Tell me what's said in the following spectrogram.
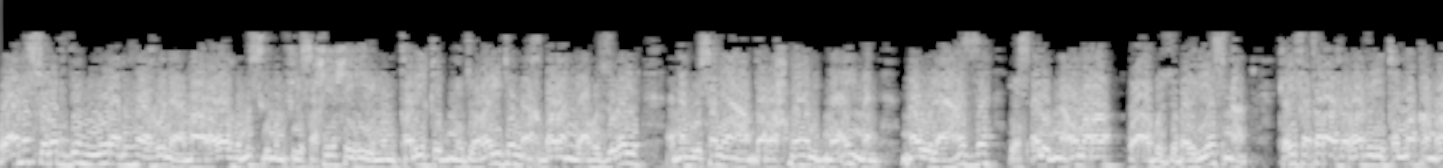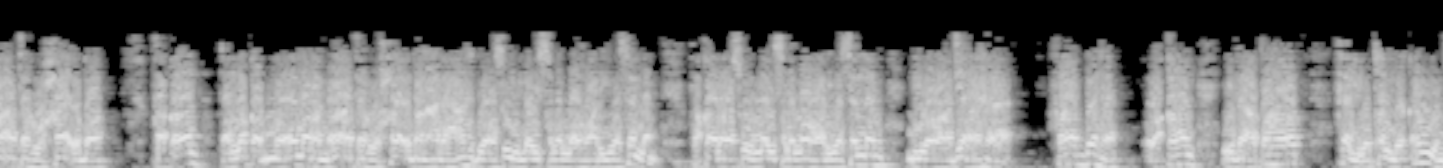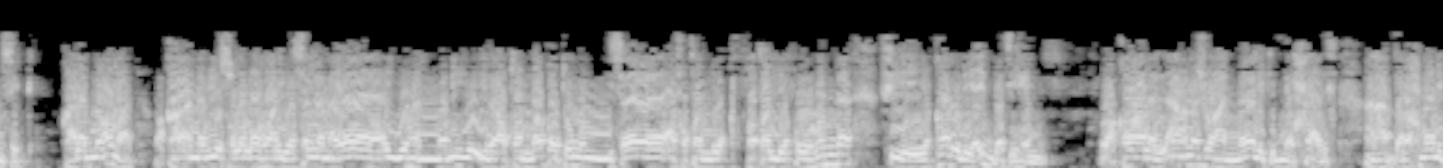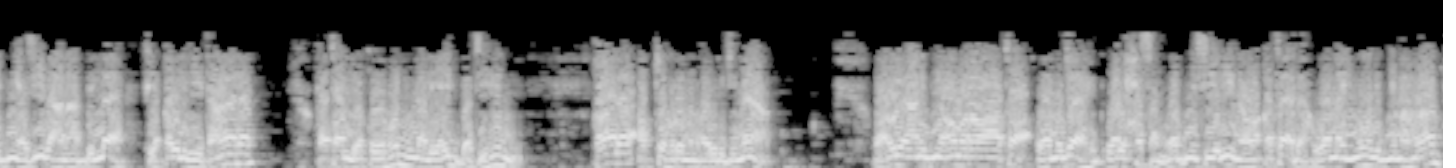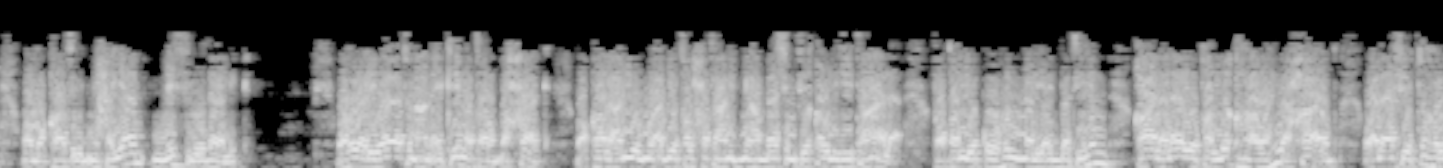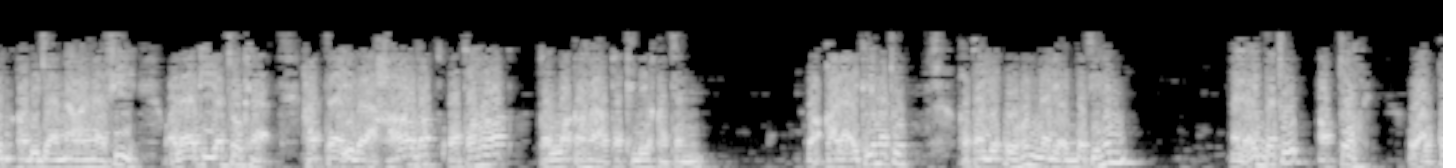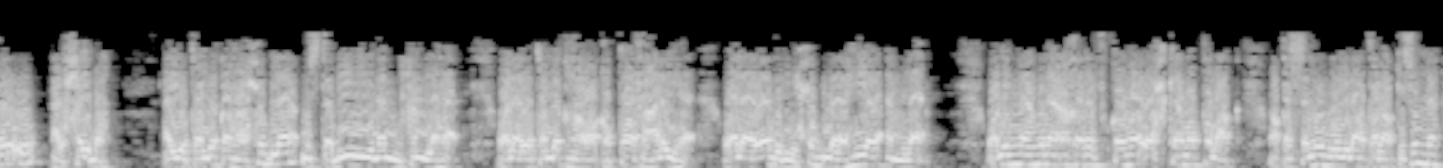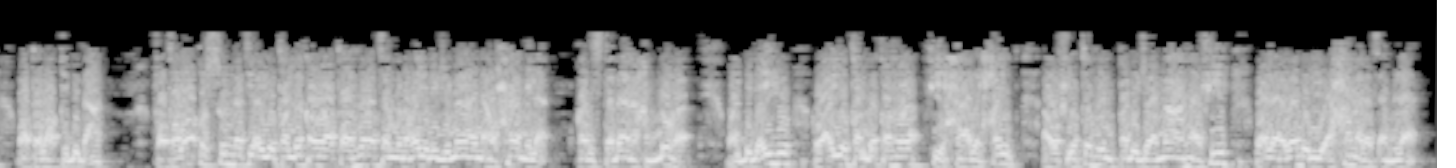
وأمس لفظ يورد ها هنا ما رواه مسلم في صحيحه من طريق ابن جريج أخبرني أبو الزبير أنه سمع عبد الرحمن بن أيمن مولى عزة يسأل ابن عمر وأبو الزبير يسمع كيف ترى في الرجل طلق امرأته حائضا فقال طلق ابن عمر امرأته حائضا على عهد رسول الله صلى الله عليه وسلم. فقال رسول الله صلى الله عليه وسلم ليراجعها. فردها وقال إذا طهرت فليطلق أو يمسك. قال ابن عمر وقال النبي صلى الله عليه وسلم يا أيها النبي إذا طلقتم النساء فطلق فطلقوهن في قبل عدتهن. وقال الأعمش عن مالك بن الحارث عن عبد الرحمن بن يزيد عن عبد الله في قوله تعالى فطلقوهن لعدتهن قال الطهر من غير جماع وروي عن ابن عمر وعطاء ومجاهد والحسن وابن سيرين وقتاده وميمون بن مهران ومقاتل بن حيان مثل ذلك. وهو رواية عن إكرمة والضحاك وقال علي بن أبي طلحة عن ابن عباس في قوله تعالى فطلقوهن لعدتهن قال لا يطلقها وهي حائض ولا في طهر قد جامعها فيه ولكن يتركها حتى إذا حاضت وطهرت طلقها تطليقة. وقال إكرمة فطلقوهن لعدتهن العدة الطهر والقرء الحيضة. أن يطلقها حبلى مستبينا حملها ولا يطلقها وقد طاف عليها ولا يدري حبلى هي أم لا. ومما هنا أخذ الفقهاء أحكام الطلاق وقسموه إلى طلاق سنة وطلاق بدعة. فطلاق السنة أن يطلقها طاهرة من غير جماع أو حاملة قد استبان حملها. والبدعي هو أن يطلقها في حال الحيض أو في طهر قد جامعها فيه ولا يدري أحملت أم لا.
